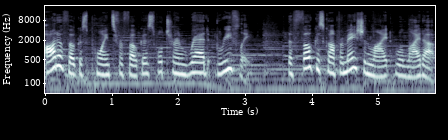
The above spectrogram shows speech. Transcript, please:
autofocus points for focus will turn red briefly. The focus confirmation light will light up.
